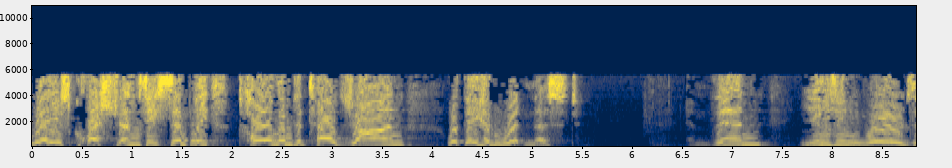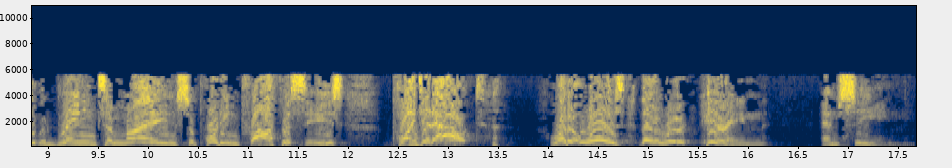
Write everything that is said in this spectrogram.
raise questions. He simply told them to tell John what they had witnessed. And then, using words that would bring to mind supporting prophecies, pointed out what it was they were hearing and seeing.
